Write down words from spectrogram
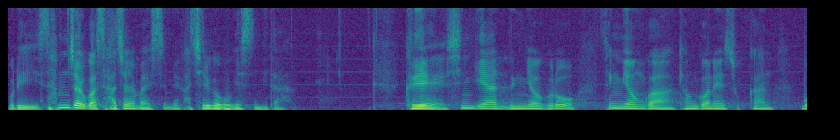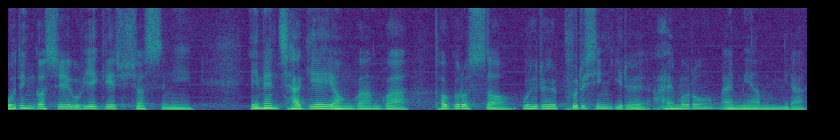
우리 3절과 4절 말씀을 같이 읽어보겠습니다. 그의 신기한 능력으로 생명과 경건에 속한 모든 것을 우리에게 주셨으니 이는 자기의 영광과 덕으로서 우리를 부르신 이를 알므로 말미암음이라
